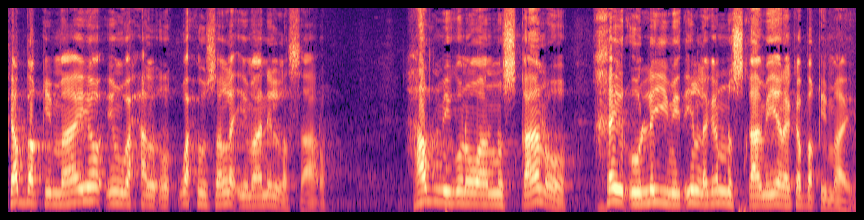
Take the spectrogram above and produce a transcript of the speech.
ka baqi maayo in waxuusan la imaanin la saaro hadmiguna waa nusqaan oo khayr uu la yimid in laga nusqaamiyana ka baqi maayo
